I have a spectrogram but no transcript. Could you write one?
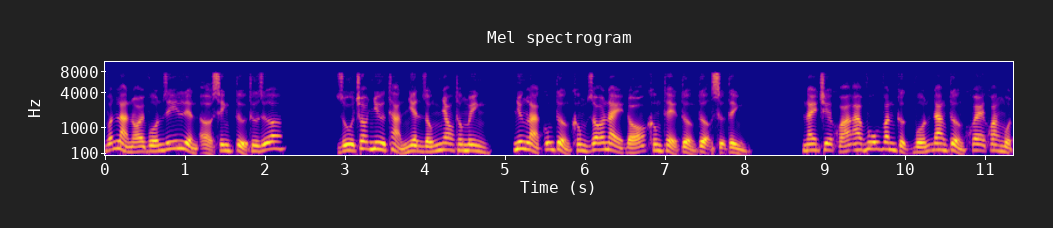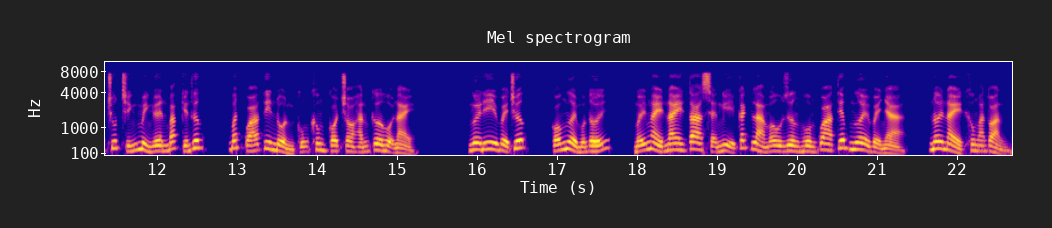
Vẫn là nói vốn dĩ liền ở sinh tử thư giữa. Dù cho như thản nhiên giống nhau thông minh, nhưng là cũng tưởng không rõ này đó không thể tưởng tượng sự tình. Nay chìa khóa A Vũ Văn Cực vốn đang tưởng khoe khoang một chút chính mình nguyên bắc kiến thức, bất quá tin đồn cũng không có cho hắn cơ hội này. Ngươi đi về trước, có người muốn tới, mấy ngày nay ta sẽ nghĩ cách làm Âu Dương hôm qua tiếp ngươi về nhà, nơi này không an toàn,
